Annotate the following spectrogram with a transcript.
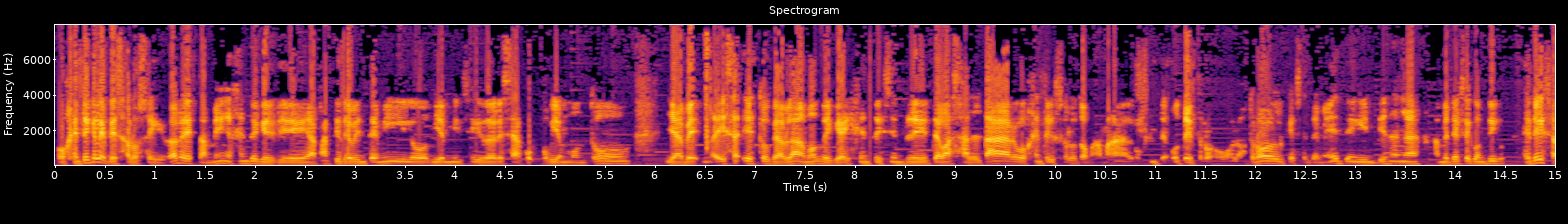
o gente que le pesa a los seguidores también, hay gente que a partir de 20.000 o 10.000 seguidores se agobia un montón. Ya ve, esto que hablábamos de que hay gente que siempre te va a saltar, o gente que se lo toma mal, o, gente, o, te, o los trolls que se te meten y empiezan a, meterse contigo. Gente que se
